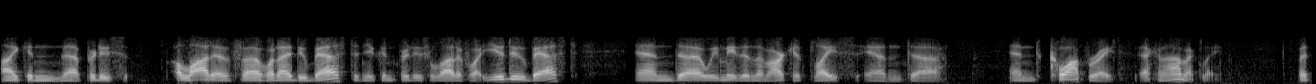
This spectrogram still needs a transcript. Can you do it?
I can uh, produce a lot of uh, what I do best, and you can produce a lot of what you do best, and uh, we meet in the marketplace and uh, and cooperate economically. But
